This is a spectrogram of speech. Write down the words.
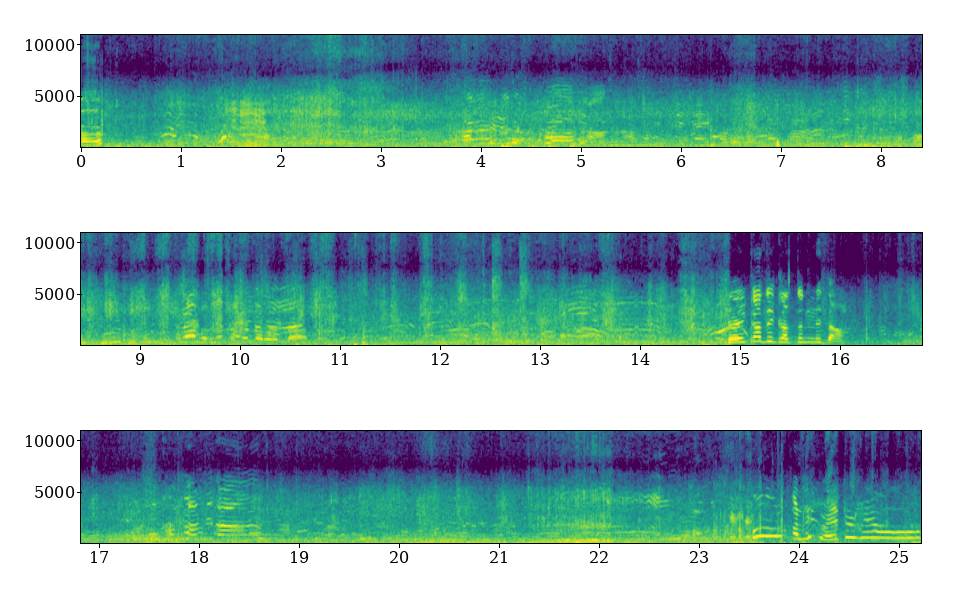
어? 하늘에서 여기까지 갔습니다. 감사합니다. 오, 빨리 왜 주세요?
